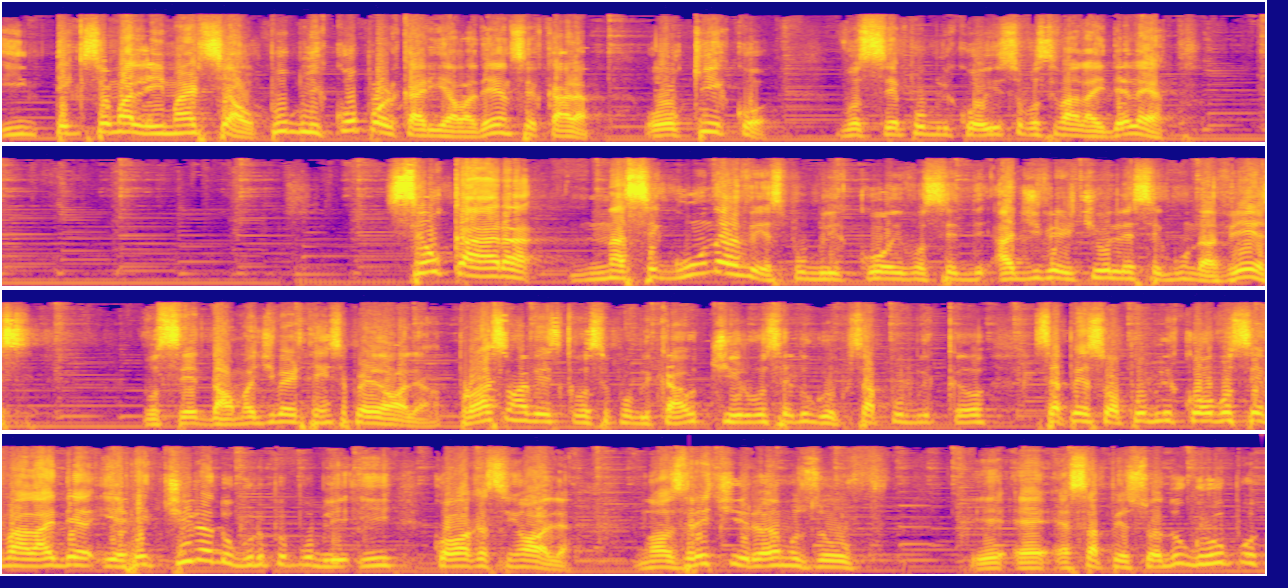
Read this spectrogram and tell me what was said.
E tem que ser uma lei marcial. Publicou porcaria lá dentro, você, cara, ô Kiko, você publicou isso, você vai lá e deleta. Se o cara, na segunda vez, publicou e você advertiu ele a segunda vez, você dá uma advertência para ele, olha, a próxima vez que você publicar, eu tiro você do grupo. Se a, publicou, se a pessoa publicou, você vai lá e, de, e retira do grupo e, e, coloca assim, olha, nós retiramos o, e, é, essa pessoa do grupo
